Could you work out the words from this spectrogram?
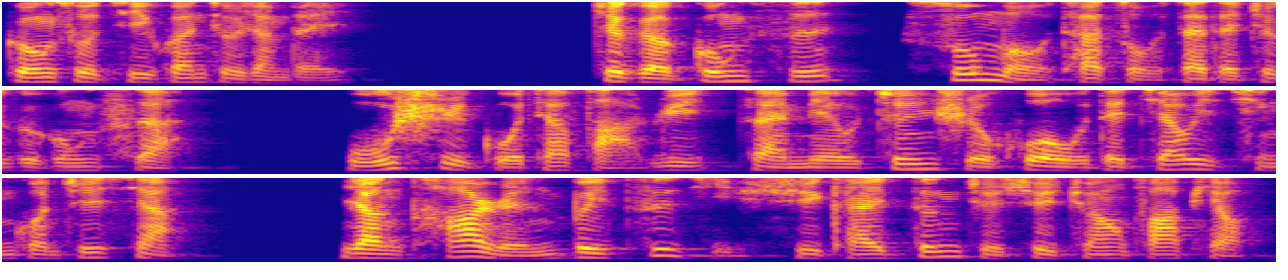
公诉机关就认为，这个公司苏某他所在的这个公司啊。无视国家法律，在没有真实货物的交易情况之下，让他人为自己虚开增值税专用发票。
